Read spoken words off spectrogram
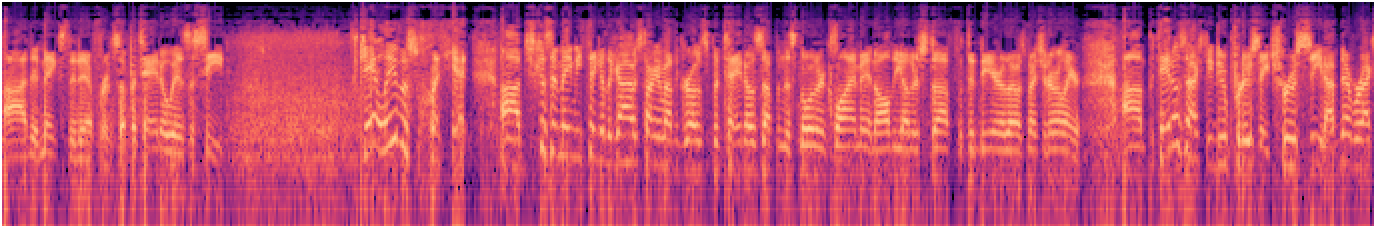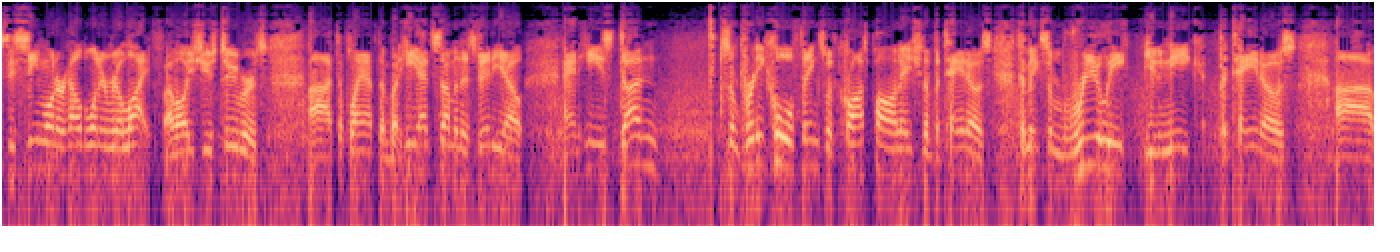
uh, that makes the difference. A potato is a seed. Can't leave this one yet, uh, just because it made me think of the guy I was talking about that grows potatoes up in this northern climate and all the other stuff with the deer that I was mentioning earlier. Um, potatoes actually do produce a true seed. I've never actually seen one or held one in real life. I've always used tubers uh, to plant them, but he had some in this video, and he's done some pretty cool things with cross pollination of potatoes to make some really unique potatoes uh,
